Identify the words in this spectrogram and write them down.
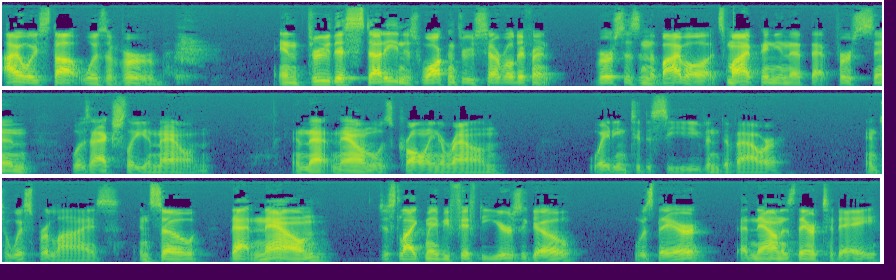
I always thought was a verb. And through this study and just walking through several different verses in the Bible, it's my opinion that that first sin was actually a noun and that noun was crawling around, waiting to deceive and devour and to whisper lies. And so that noun, just like maybe 50 years ago, was there. That noun is there today.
